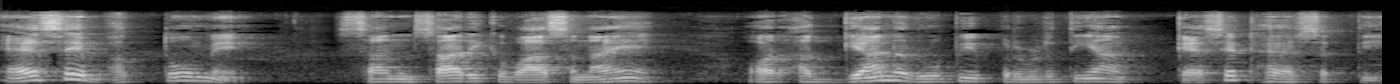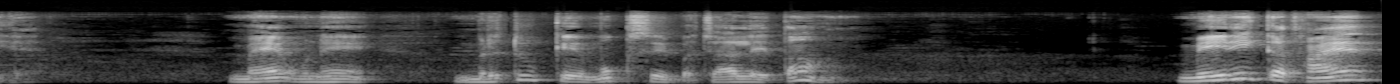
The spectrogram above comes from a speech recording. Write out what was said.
ऐसे भक्तों में सांसारिक वासनाएँ और अज्ञान रूपी प्रवृत्तियाँ कैसे ठहर सकती है? मैं उन्हें मृत्यु के मुख से बचा लेता हूँ। मेरी कथाएँ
